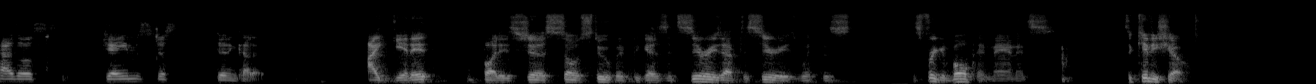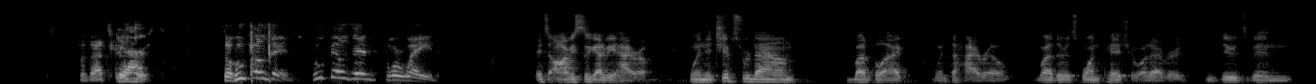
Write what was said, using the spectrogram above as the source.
Pazos, James just didn't cut it. I get it, but it's just so stupid because it's series after series with this this freaking bullpen, man. It's it's a kiddie show. But that's Yeah. Coopers. So who fills in? Who fills in for Wade? It's obviously got to be Jairo. When the chips were down, Bud Black went to Jairo. Whether it's one pitch or whatever, dude's been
